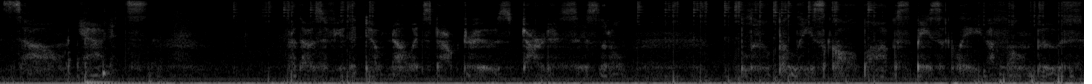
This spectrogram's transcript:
So, yeah, it's for those of you that don't know, it's Doctor Who's TARDIS, his little blue police call box, basically a phone booth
